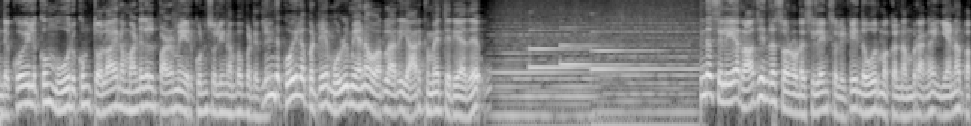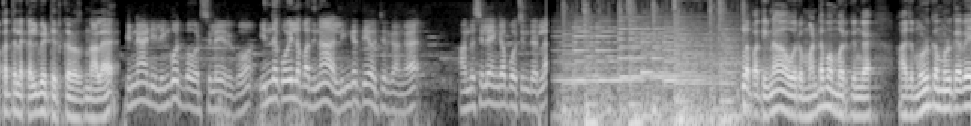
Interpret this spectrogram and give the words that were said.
இந்த கோயிலுக்கும் ஊருக்கும் தொள்ளாயிரம் ஆண்டுகள் பழமை இருக்கும்னு சொல்லி நம்பப்படுது. இந்த கோயிலை பற்றிய முழுமையான வரலாறு யாருக்குமே தெரியாது. இந்த சிலையை ராஜேந்திர சோழனோட சிலைன்னு சொல்லிட்டு இந்த ஊர் மக்கள் நம்புறாங்க. ஏன்னா பக்கத்துல கல்வெட்டு இருக்கிறதுனால. பின்னாடி லிங்கோத்பவர் சிலை இருக்கும். இந்த கோயிலில் பார்த்தீங்கன்னா லிங்கத்தையே வச்சிருக்காங்க. அந்த சிலை எங்கே போச்சுன்னு தெரியல. பார்த்தீங்கன்னா ஒரு மண்டபம் இருக்குங்க. அது முழுக்க முழுக்கவே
